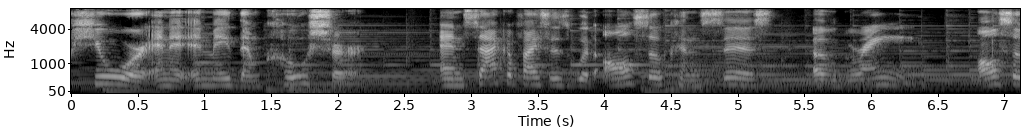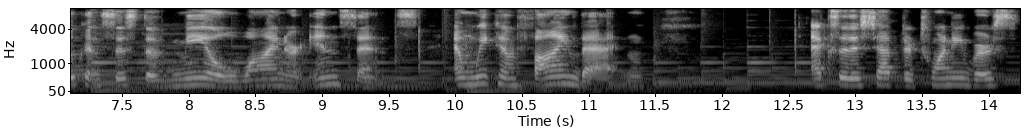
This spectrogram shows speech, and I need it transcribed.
pure and it, it made them kosher. And sacrifices would also consist of grain, also consist of meal, wine, or incense. And we can find that. Exodus chapter 20, verse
